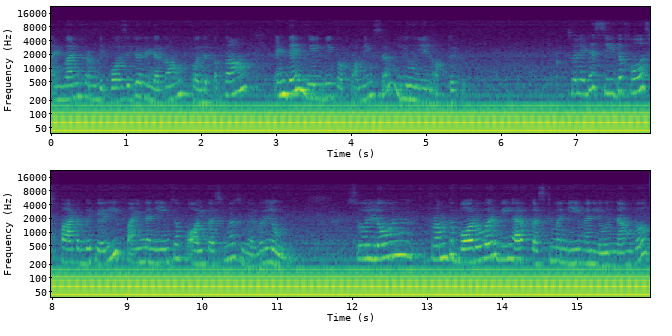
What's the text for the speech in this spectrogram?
and one from depositor and account for the account and then we will be performing some union of the two. So let us see the first part of the query find the names of all customers who have a loan. So loan from the borrower we have customer name and loan number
